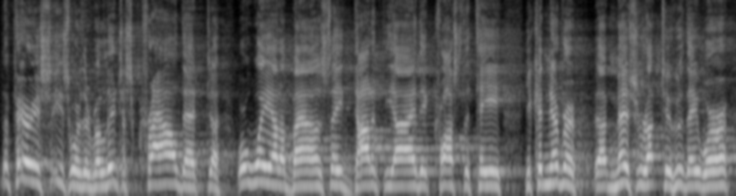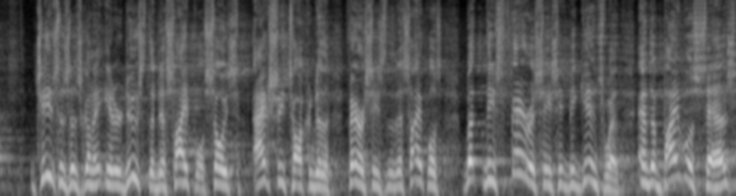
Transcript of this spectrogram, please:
The Pharisees were the religious crowd that uh, were way out of bounds. They dotted the I, they crossed the T. You could never uh, measure up to who they were. Jesus is going to introduce the disciples. So he's actually talking to the Pharisees and the disciples. But these Pharisees he begins with. And the Bible says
